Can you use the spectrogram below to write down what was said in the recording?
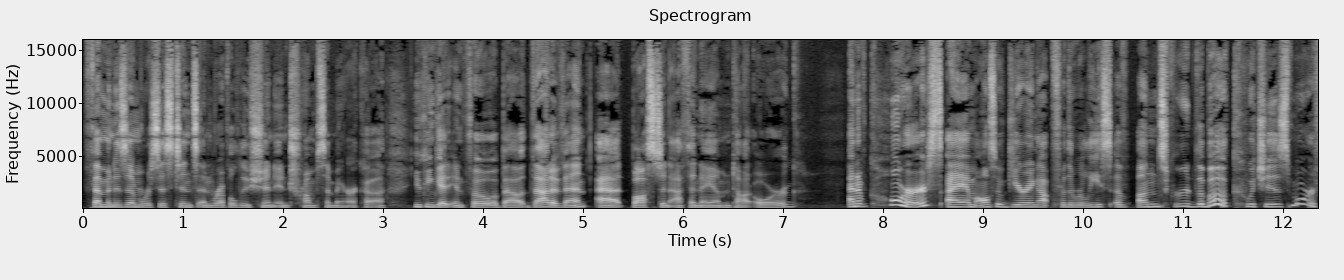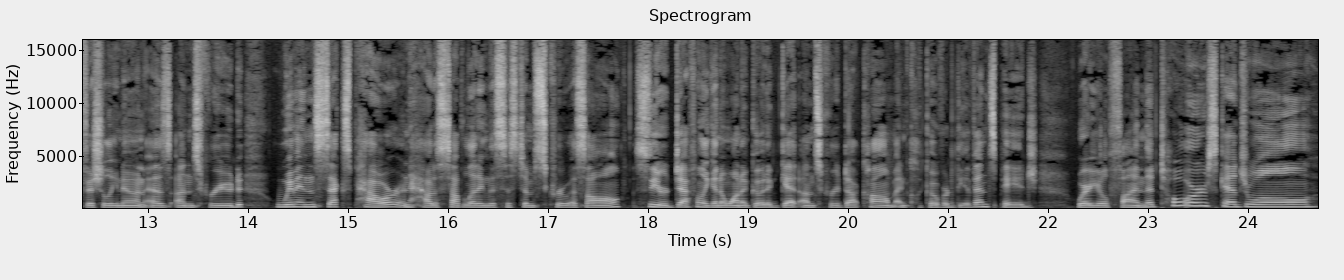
Feminism, Resistance, and Revolution in Trump's America. You can get info about that event at bostonathenaeum.org. And of course, I am also gearing up for the release of Unscrewed the Book, which is more officially known as Unscrewed Women's Sex Power and How to Stop Letting the System Screw Us All. So you're definitely going to want to go to getunscrewed.com and click over to the events page where you'll find the tour schedule.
